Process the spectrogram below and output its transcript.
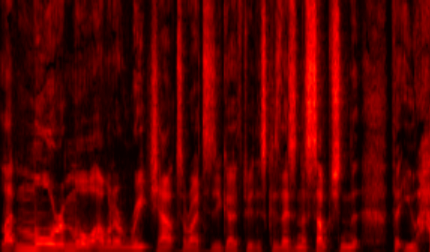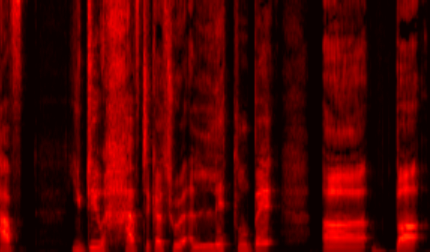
like more and more I want to reach out to writers who go through this because there's an assumption that that you have you do have to go through it a little bit uh, but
